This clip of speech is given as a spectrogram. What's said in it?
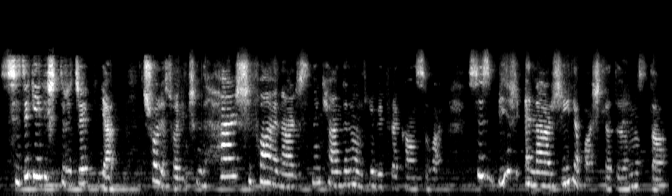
Sizi geliştirecek, yani şöyle söyleyeyim şimdi her şifa enerjisinin kendine özgü bir frekansı var. Siz bir enerjiyle başladığınızda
